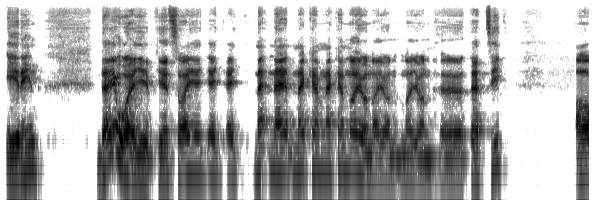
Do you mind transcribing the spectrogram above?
érint, de jó egyébként, szóval egy, egy, egy, ne, ne, nekem, nekem nagyon-nagyon nagyon tetszik. A,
